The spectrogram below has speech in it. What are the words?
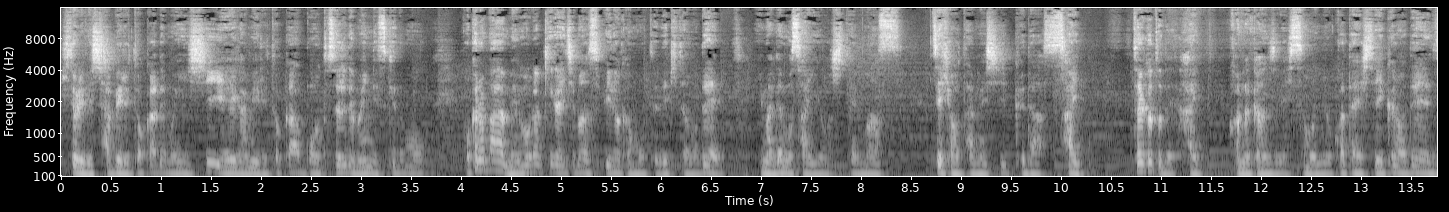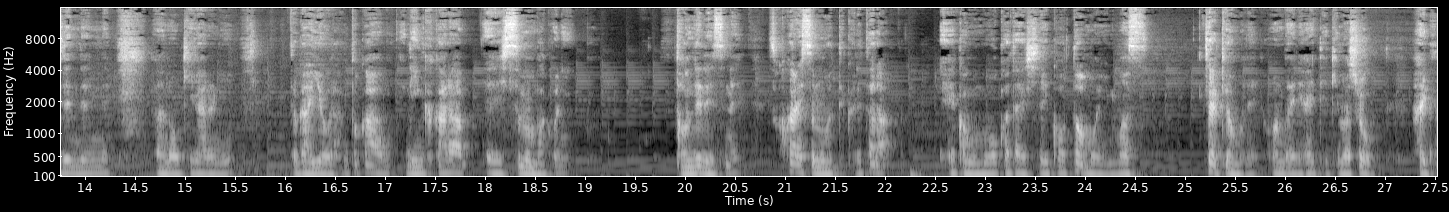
一人で喋るとかでもいいし、映画見るとか、ぼーっとするでもいいんですけども、僕の場合はメモ書きが一番スピード感持ってできたので、今でも採用してます。ぜひお試しください。ということで、はい。こんな感じで質問にお答えしていくので、全然ね、あの、気軽に、概要欄とかリンクから、え質問箱に飛んでですね、そこから質問を打ってくれたら、え今後もお答えしていこうと思います。じゃあ今日もね、本題に入っていきましょう。はい。まあ、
